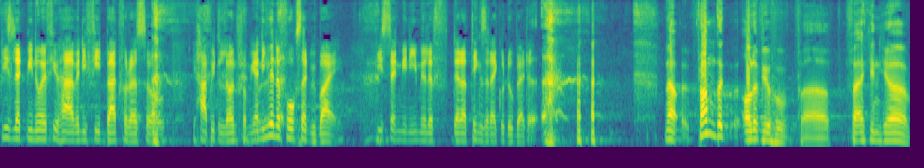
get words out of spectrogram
please let me know if you have any feedback for us. So we're happy to learn from you. And even the folks that we buy, please send me an email if there are things that I could do better. Now, from the, all of you who, uh, I can hear,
